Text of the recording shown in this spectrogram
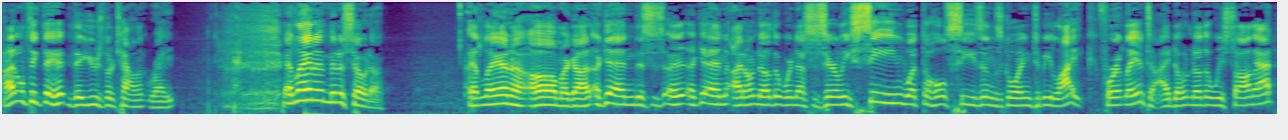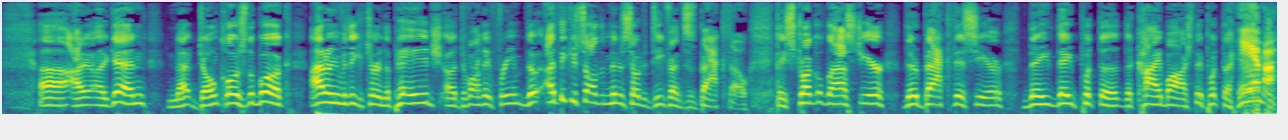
I don't think they they use their talent right. Atlanta, and Minnesota. Atlanta, oh my God! Again, this is uh, again. I don't know that we're necessarily seeing what the whole season's going to be like for Atlanta. I don't know that we saw that. Uh, I again, not, don't close the book. I don't even think you turn the page. Uh, Devonta Freeman. I think you saw the Minnesota defense is back though. They struggled last year. They're back this year. They they put the the kibosh. They put the hammer.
